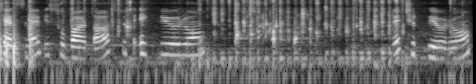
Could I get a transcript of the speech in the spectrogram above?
İçerisine bir su bardağı süt ekliyorum. Ve çırpıyorum.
